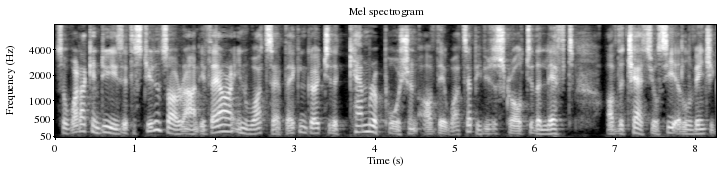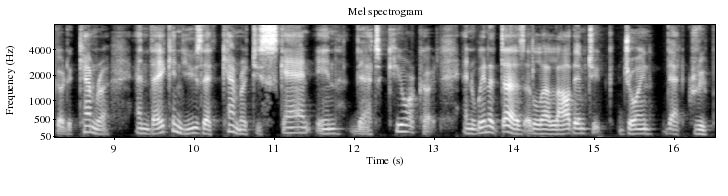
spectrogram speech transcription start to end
So what I can do is if the students are around, if they are in WhatsApp, they can go to the camera portion of their WhatsApp. If you just scroll to the left of the chats, you'll see it'll eventually go to camera and they can use that camera to scan in that QR code. And when it does, it'll allow them to join that group.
